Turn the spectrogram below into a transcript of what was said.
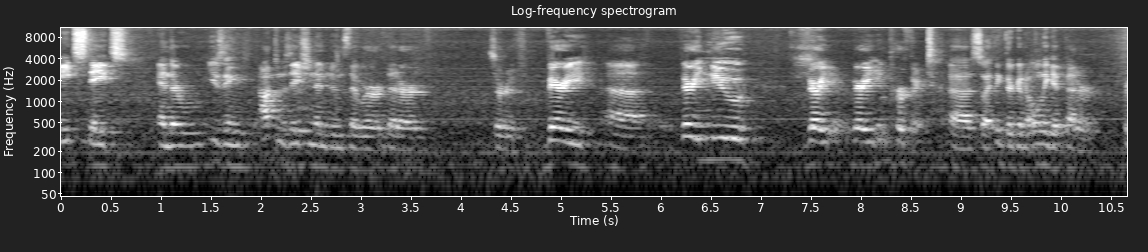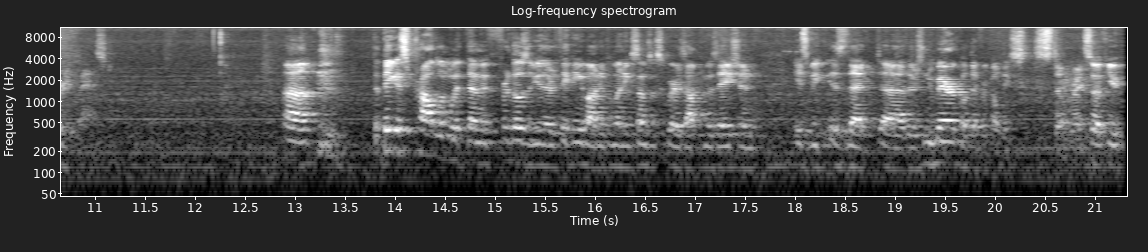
8 states, and they're using optimization engines that, were, that are sort of very, uh, very new, very, very imperfect. Uh, so I think they're going to only get better pretty fast. Uh, the biggest problem with them, for those of you that are thinking about implementing sums of squares optimization, is, is that uh, there's numerical difficulties still, right? So if you,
